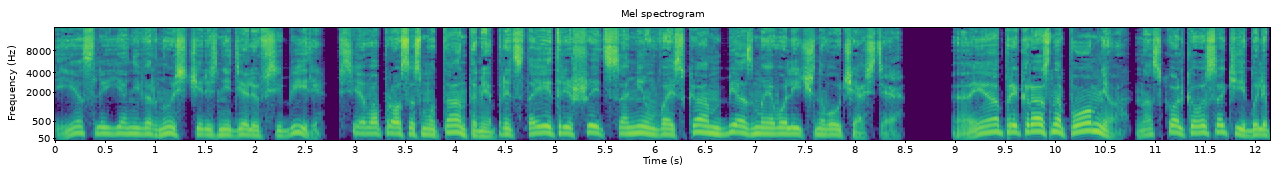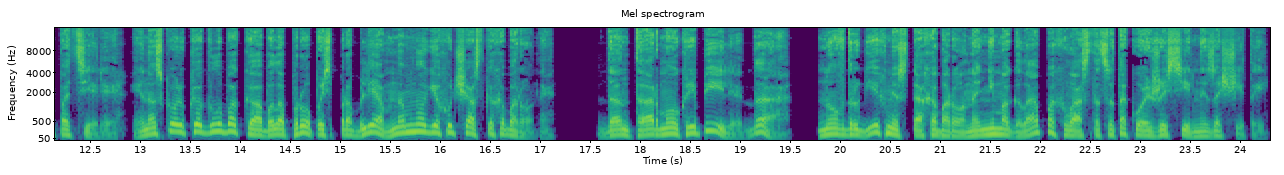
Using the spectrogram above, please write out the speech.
Если я не вернусь через неделю в Сибирь, все вопросы с мутантами предстоит решить самим войскам без моего личного участия. А я прекрасно помню, насколько высоки были потери и насколько глубока была пропасть проблем на многих участках обороны. Дантар мы укрепили, да, но в других местах оборона не могла похвастаться такой же сильной защитой.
